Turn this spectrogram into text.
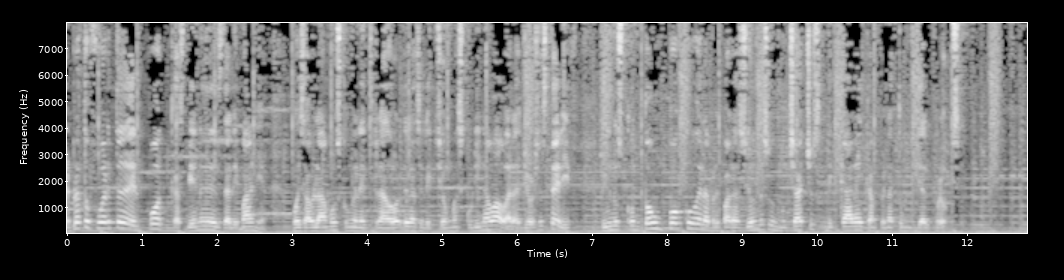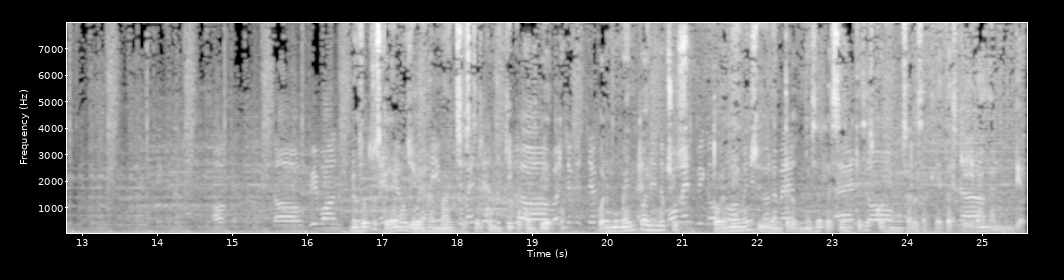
El plato fuerte del podcast viene desde Alemania, pues hablamos con el entrenador de la selección masculina bávara, George Sterif, quien nos contó un poco de la preparación de sus muchachos de cara al campeonato mundial próximo. Nosotros queremos llegar a Manchester con equipo completo. Por el momento hay muchos torneos y durante los meses recientes escogimos a los atletas que irán al mundial.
